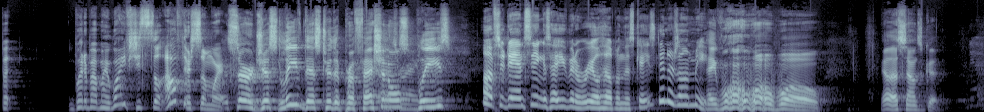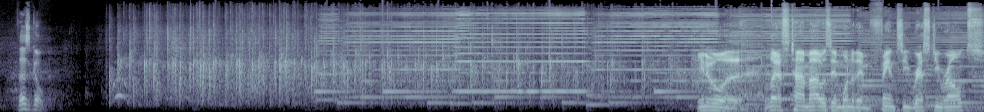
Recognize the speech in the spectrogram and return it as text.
But what about my wife? She's still out there somewhere. Sir, just leave this to the professionals, please. Officer Dan, seeing as how you've been a real help in this case, dinner's on me. Hey, whoa, whoa, whoa. Yeah, that sounds good. Let's go. You know, uh, last time I was in one of them fancy restaurants,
